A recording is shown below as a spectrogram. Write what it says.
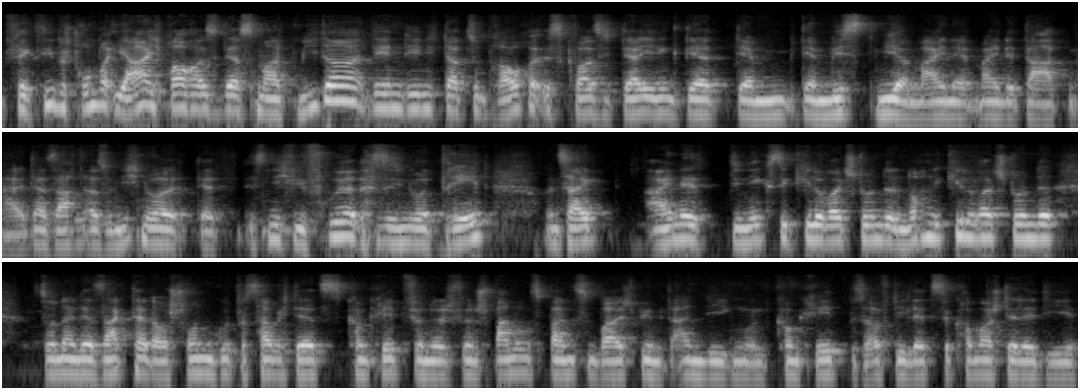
flexible Strom, ja, ich brauche also der Smart Meter, den, den ich dazu brauche, ist quasi derjenige, der, der, der misst mir meine, meine Daten halt. Der sagt also nicht nur, der ist nicht wie früher, dass er sich nur dreht und zeigt eine, die nächste Kilowattstunde, noch eine Kilowattstunde, sondern der sagt halt auch schon, gut, was habe ich da jetzt konkret für, eine, für ein Spannungsband zum Beispiel mit anliegen und konkret bis auf die letzte Kommastelle, die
